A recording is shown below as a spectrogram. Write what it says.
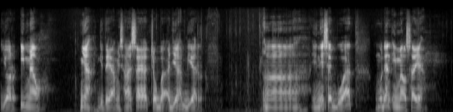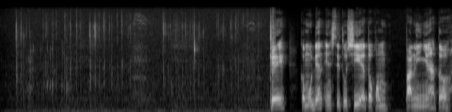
your emailnya gitu ya. Misalnya saya coba aja biar uh, ini saya buat kemudian email saya. Oke kemudian institusi atau kompaninya atau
